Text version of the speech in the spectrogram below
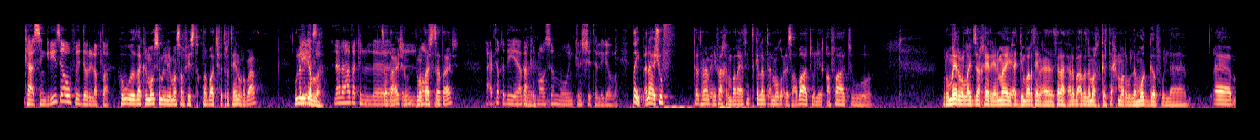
كأس إنجليزي أو في دوري الأبطال هو ذاك الموسم اللي ما صار فيه استقطابات فترتين ورا بعض ولا اللي إيه، قبله. لا لا هذاك ال 19 هو؟ 18 الموسم. 19 أعتقد إيه هذاك آه. الموسم ويمكن الشتاء اللي قبله طيب أنا أشوف توتنهام يعني في آخر مباريات. أنت تكلمت عن موضوع الإصابات والإيقافات و روميرو الله يجزاه خير. يعني ما يعدي مباراتين على ثلاث على بعض إلا ماخذ كرت احمر ولا موقف ولا آم،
